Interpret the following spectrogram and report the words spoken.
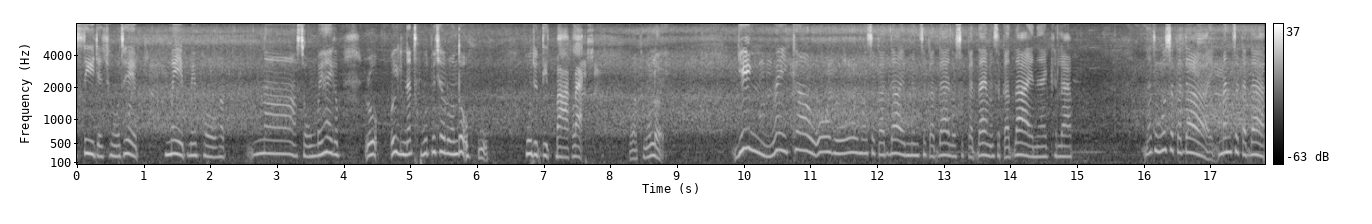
สซี่จะโชว์เทพ เมฟไม่พอครับน่าส่งไปให้กับโรเอ้ยนัทวุฒิไม่ใช่โรนโดโอ้โหพูดจนติดปากแหละปวดหัวเลยยิงไม่เข้า โอ้โห มันสกัดได้ มันสกัดได้ เราสกัดได้ มันสกัดได้นะครับนัทวุฒิสกัดได้ มันสกัดได้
